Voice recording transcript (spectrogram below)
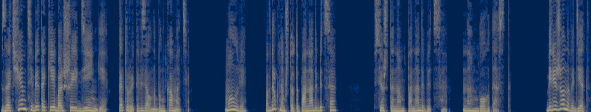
зачем тебе такие большие деньги, которые ты взял на банкомате? Мало ли, а вдруг нам что-то понадобится? Все, что нам понадобится, нам Бог даст. Береженого, дед,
